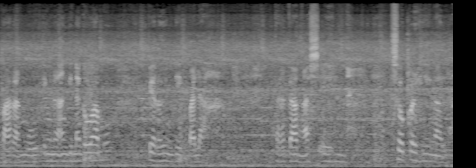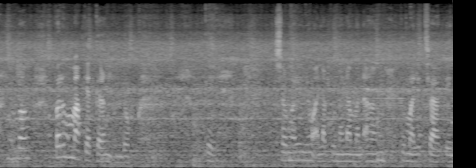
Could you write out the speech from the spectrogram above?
parang walking na ang ginagawa mo. Pero hindi pala. Talagang as in, super hingal. Yung bang, parang umakyat ka ng bundok. Okay. So ngayon yung anak ko na naman ang pumalit sa akin.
